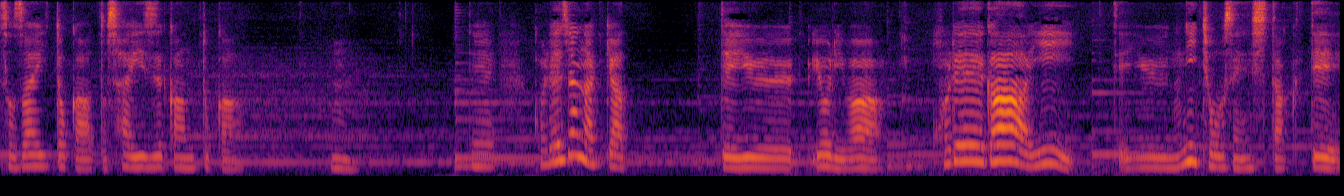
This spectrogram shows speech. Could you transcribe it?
素材とかあとサイズ感とかうんでこれじゃなきゃっていうよりはこれがいいっていうのに挑戦したくて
